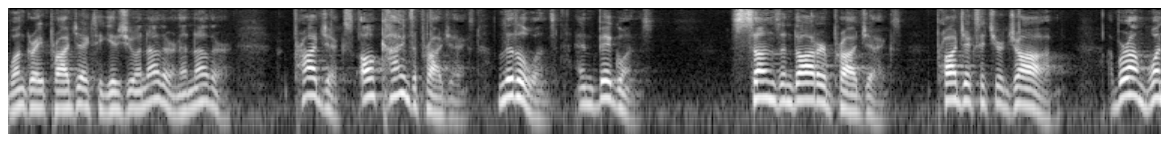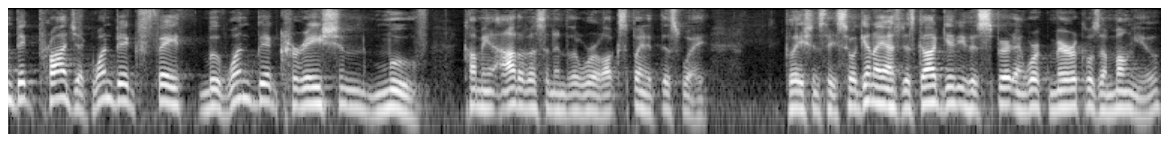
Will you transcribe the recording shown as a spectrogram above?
one great project, He gives you another and another. Projects, all kinds of projects, little ones and big ones, sons and daughter projects, projects at your job. We're on one big project, one big faith move, one big creation move coming out of us and into the world. I'll explain it this way. Galatians 3. So again, I ask, does God give you his spirit and work miracles among you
